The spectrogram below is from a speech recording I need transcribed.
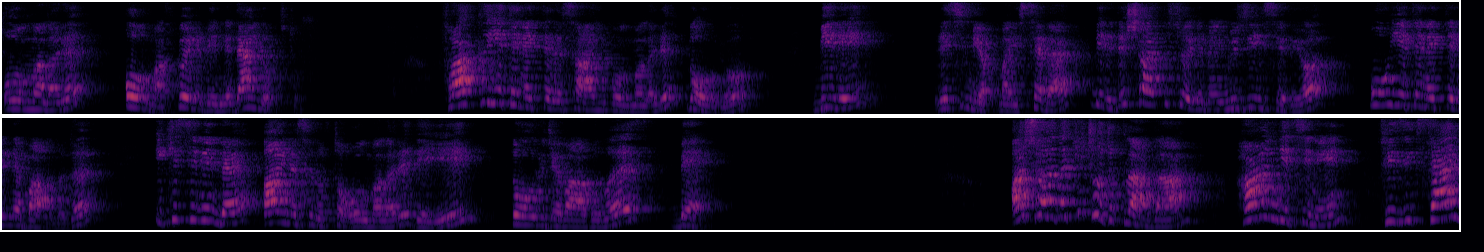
olmaları olmaz. Böyle bir neden yoktur. Farklı yeteneklere sahip olmaları doğru. Biri resim yapmayı sever, biri de şarkı söylemeyi, müziği seviyor. Bu yeteneklerine bağlıdır. İkisinin de aynı sınıfta olmaları değil. Doğru cevabımız B. Aşağıdaki çocuklardan hangisinin fiziksel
